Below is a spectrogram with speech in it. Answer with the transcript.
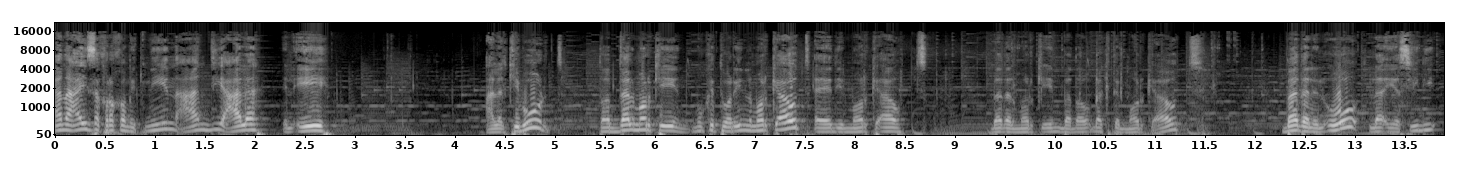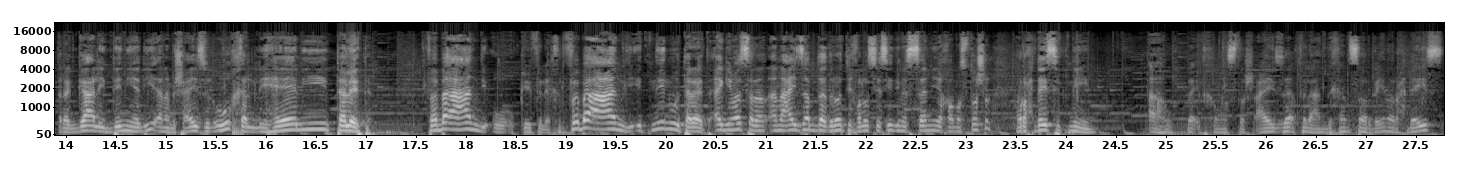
أنا عايزك رقم اتنين عندي على الايه على ال keyboard. طب ده ال mark in. ممكن توريني ال mark out؟ آدي ال mark out. بدل mark in بكتب mark out. بدل ال O لا يا سيدي رجع لي الدنيا دي. أنا مش عايز ال O خليها لي 3 فبقى عندي أو okay في الآخر. فبقى عندي 2 و3 أجي مثلا أنا عايز أبدأ دلوقتي خلاص يا سيدي من الثانية 15 هروح دايس 2 أهو بقت 15 عايز أقفل عند 45 أروح دايس.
